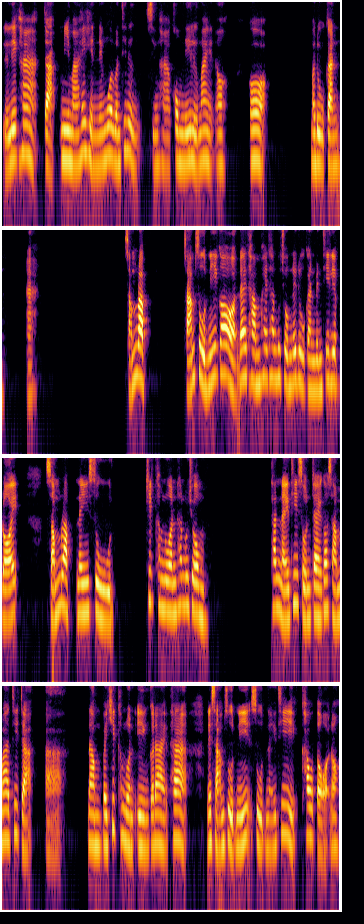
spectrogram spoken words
หรือเลขห้าจะมีมาให้เห็นในงวดวันที่หนึ่งสิงหาคมนี้หรือไม่เนาะก็มาดูกันอะสำหรับ สามสูตรนี้ก็ได้ทำให้ท่านผู้ชมได้ดูกันเป็นที่เรียบร้อยสำหรับในสูตรคิดคำนวณท่านผู้ชม ท่านไหนที่สนใจก็สามารถที่จะนำไปคิดคำนวณเองก็ได้ ถ้าในสามสูตรนี้สูตรไหนที่เข้าต่อเนาะ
